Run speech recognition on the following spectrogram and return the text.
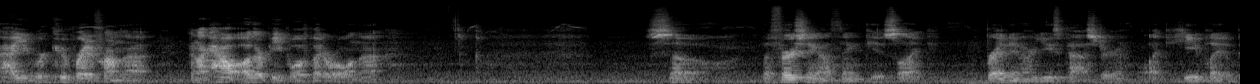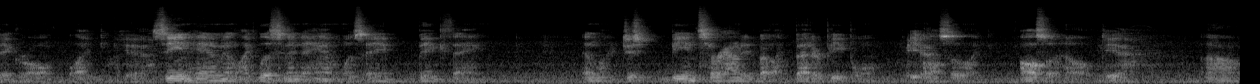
how you recuperated from that, and like how other people have played a role in that. So, the first thing I think is like Brandon, our youth pastor, like he played a big role. Like Yeah. seeing him and like listening to him was a big thing. And like just being surrounded by like better people Yeah. also like also helped. Yeah. Um,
